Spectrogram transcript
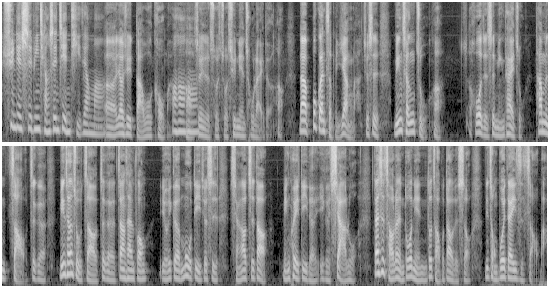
训练士兵强身健体这样吗？呃，要去打倭寇嘛，啊，所以所所训练出来的哈。那不管怎么样啦，就是明成祖啊，或者是明太祖，他们找这个明成祖找这个张三丰，有一个目的，就是想要知道。明惠帝的一个下落，但是找了很多年你都找不到的时候，你总不会再一直找吧？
